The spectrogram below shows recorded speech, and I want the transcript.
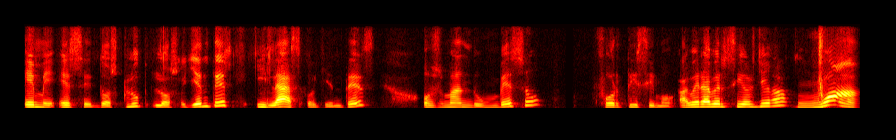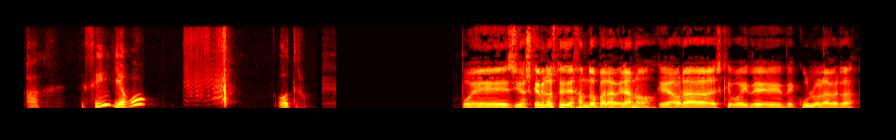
MS2 Club, los oyentes y las oyentes, os mando un beso fortísimo. A ver, a ver si os llega. ¡Mua! ¿Sí? ¿Llegó? Otro. Pues yo es que me lo estoy dejando para verano, que ahora es que voy de, de culo, la verdad.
